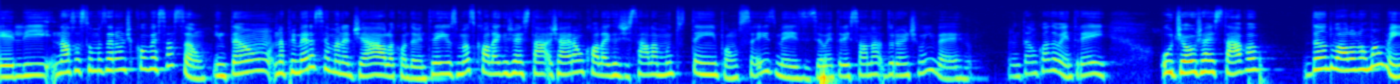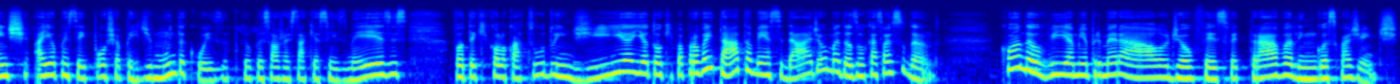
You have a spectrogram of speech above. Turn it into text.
ele nossas turmas eram de conversação. Então, na primeira semana de aula, quando eu entrei, os meus colegas já, está, já eram colegas de sala há muito tempo, há uns seis meses. Eu entrei só na, durante o inverno. Então, quando eu entrei, o Joe já estava dando aula normalmente. Aí eu pensei, poxa, eu perdi muita coisa, porque o pessoal já está aqui há seis meses, vou ter que colocar tudo em dia e eu estou aqui para aproveitar também a cidade. Oh, meu Deus, vou ficar só estudando. Quando eu vi a minha primeira aula, o Joe fez foi trava-línguas com a gente.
